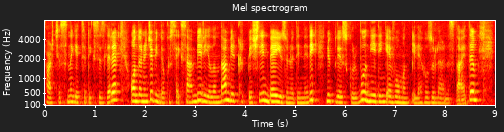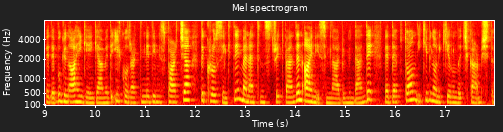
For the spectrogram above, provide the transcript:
parçasını getirdik sizlere. Ondan önce 1981 yılından bir 45'liğin B yüzünü dinledik. Nucleus grubu Needing a Woman ile huzurlarınızdaydı. Ve de bugün Ahenk Engelme'de ilk olarak dinlediğimiz parça The Crossing'di. Manhattan Street Band'in aynı isimli albümündendi ve Depton 2012 yılında çıkarmıştı.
